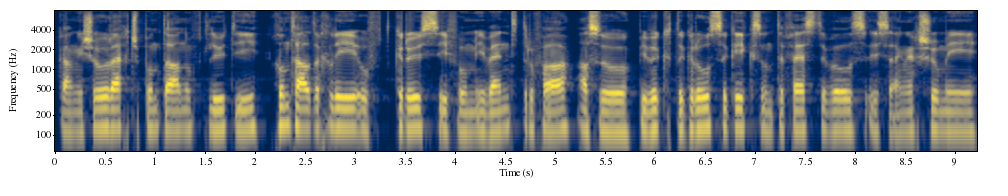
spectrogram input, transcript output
gehe ich schon recht spontan auf die Leute ein. Kommt halt ein bisschen auf die Grösse vom Event drauf an. Also bei wirklich den grossen Gigs und den Festivals ist eigentlich schon mehr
